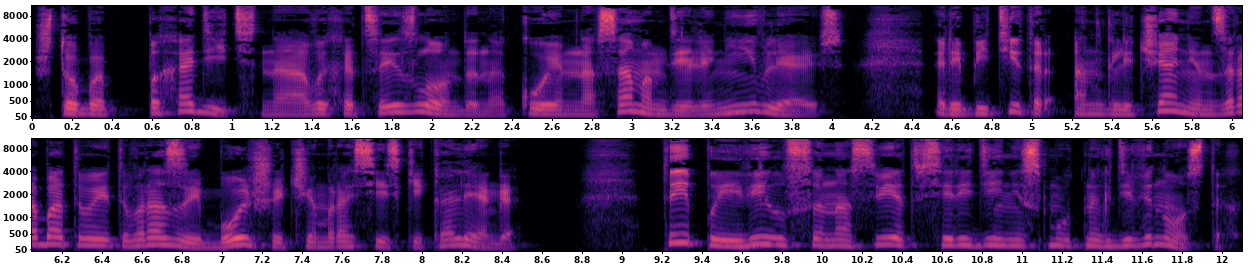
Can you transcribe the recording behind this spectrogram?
чтобы походить на выходца из Лондона, коим на самом деле не являюсь. Репетитор-англичанин зарабатывает в разы больше, чем российский коллега. Ты появился на свет в середине смутных 90-х.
